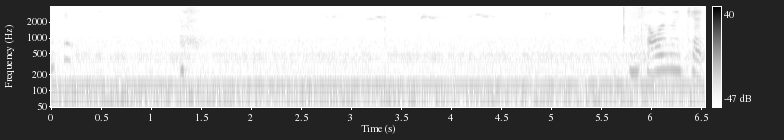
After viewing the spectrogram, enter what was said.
Okay. I'm taller than Kit.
